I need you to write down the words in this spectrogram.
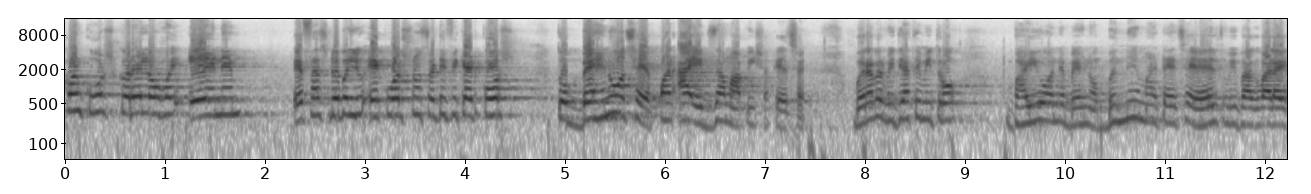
પણ કોર્સ કરેલો હોય એએનએમ એફએસડબલ્યુ એક વર્ષનો સર્ટિફિકેટ કોર્સ તો બહેનો છે, પણ આ એક્ઝામ આપી શકે છે. બરાબર? વિદ્યાર્થી મિત્રો ભાઈઓ અને બહેનો, બંને માટે છે હેલ્થ વિભાગવાળાએ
